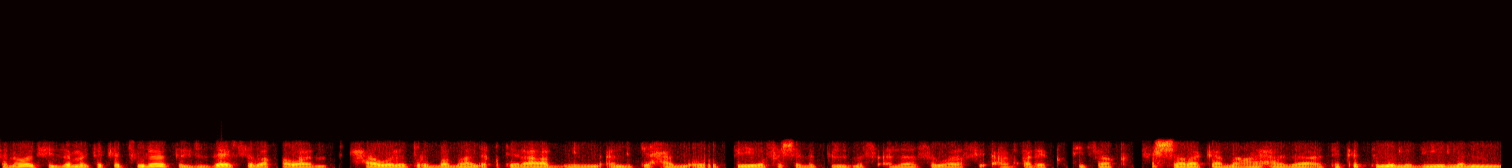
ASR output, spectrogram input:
سنوات في زمن تكتلات. الجزائر سبق وأن حاولت ربما الاقتراب من الاتحاد الأوروبي وفشلت المسألة سواء عن طريق اتفاق الشراكة مع هذا التكتل والذي لم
